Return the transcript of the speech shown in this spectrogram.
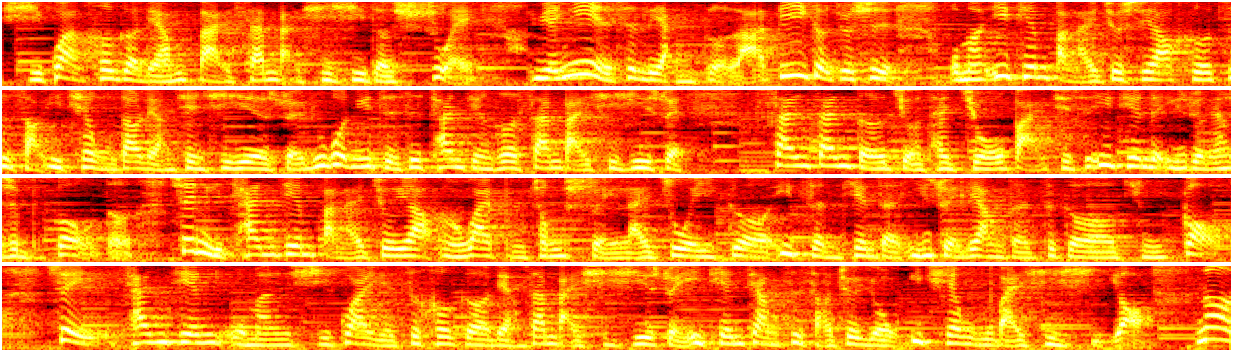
习惯喝个两百、三百 CC 的水，原因也是两个啦。第一个就是我们一天本来就是要喝至少一千五到两千 CC 的水，如果你只是餐前喝三百 CC 水，三三得九才九百，其实一天的饮水量是不够的。所以你餐间本来就要额外补充水来做一个一整天的饮水量的这个足够。所以餐间我们习惯也是喝个两三百 CC 水，一天这样至少就有一千五百 CC 哦。那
